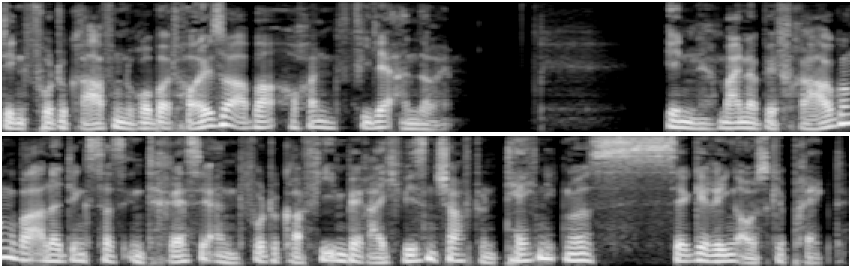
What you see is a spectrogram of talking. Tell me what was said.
den Fotografen Robert Häuser, aber auch an viele andere. In meiner Befragung war allerdings das Interesse an Fotografie im Bereich Wissenschaft und Technik nur sehr gering ausgeprägt.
